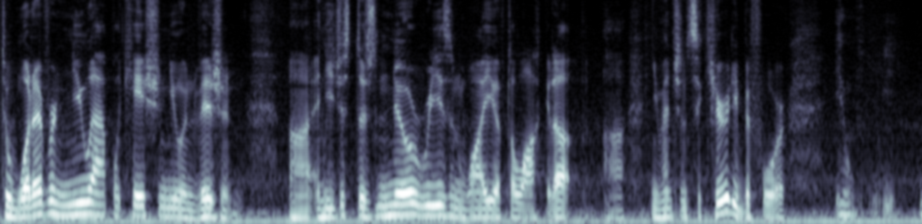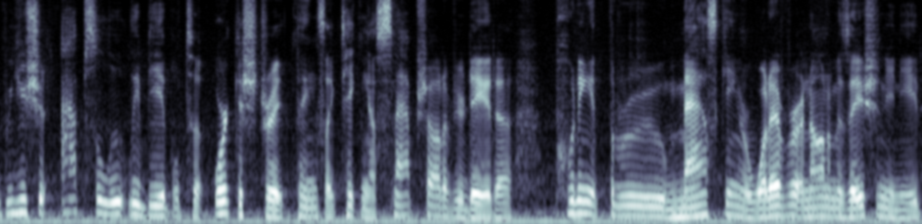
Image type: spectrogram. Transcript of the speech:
to whatever new application you envision. Uh, and you just, there's no reason why you have to lock it up. Uh, you mentioned security before. You, know, you should absolutely be able to orchestrate things like taking a snapshot of your data, putting it through masking or whatever anonymization you need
